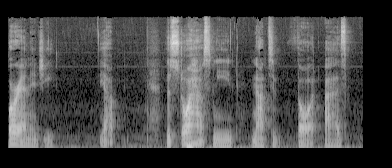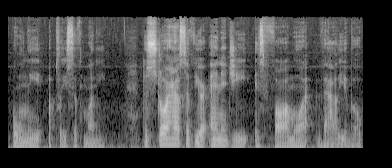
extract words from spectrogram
or energy. Yep. The storehouse need not to thought as only a place of money. The storehouse of your energy is far more valuable.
